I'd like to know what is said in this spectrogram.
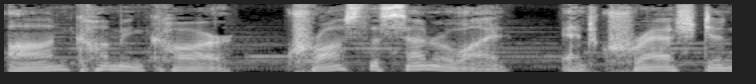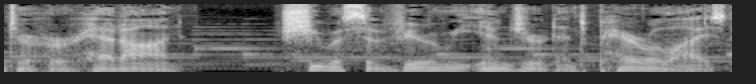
oncoming car crossed the center line and crashed into her head on. She was severely injured and paralyzed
